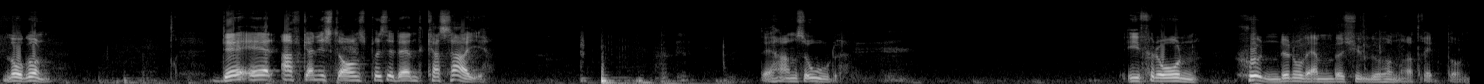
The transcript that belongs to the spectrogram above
Någon? Det är Afghanistans president Karzai. Det är hans ord. Ifrån 7 november 2013.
